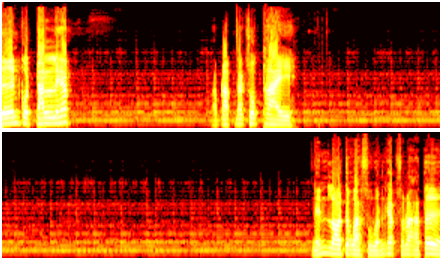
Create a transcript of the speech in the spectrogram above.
เดินกดดันเลยครับ สำหรับนักชกไทย เน้นรอจังหวะสวนครับสำหรับอาร์เตอร์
